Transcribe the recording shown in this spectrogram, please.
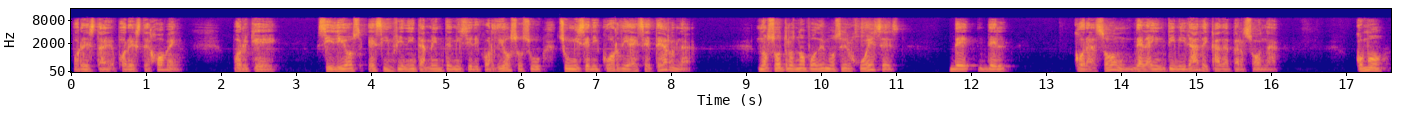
por, esta, por este joven? Porque si Dios es infinitamente misericordioso, su, su misericordia es eterna. Nosotros no podemos ser jueces de, del corazón, de la intimidad de cada persona. ¿Cómo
